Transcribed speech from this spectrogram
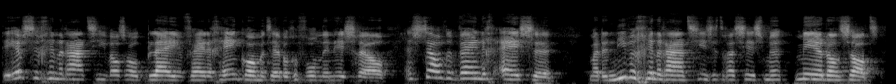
De eerste generatie was al blij een veilig heenkomen te hebben gevonden in Israël en stelde weinig eisen. Maar de nieuwe generatie is het racisme meer dan zat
